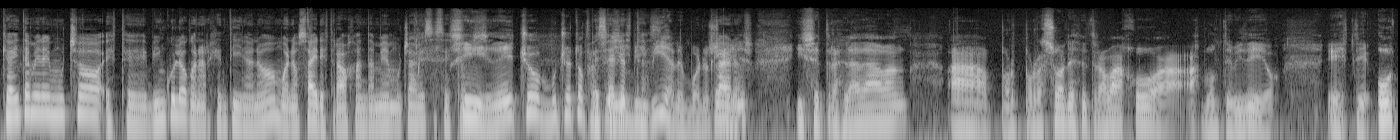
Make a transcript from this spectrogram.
Que ahí también hay mucho este vínculo con Argentina, ¿no? En Buenos Aires trabajan también muchas veces estos Sí, de hecho, muchos de estos franceses vivían en Buenos claro. Aires y se trasladaban a, por, por razones de trabajo a, a Montevideo. Este, o,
